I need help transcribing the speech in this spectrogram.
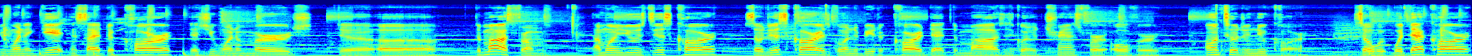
you want to get inside the car that you want to merge the uh, the mods from. I'm going to use this car. So this car is going to be the car that the mods is going to transfer over onto the new car. So with, that car,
